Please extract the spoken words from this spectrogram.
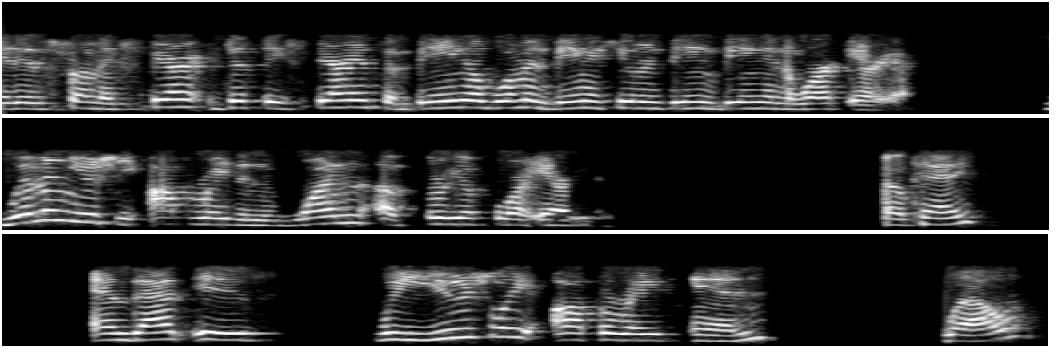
it is from experience, just the experience of being a woman, being a human being, being in the work area. Women usually operate in one of three or four areas. Okay? And that is, we usually operate in, well,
